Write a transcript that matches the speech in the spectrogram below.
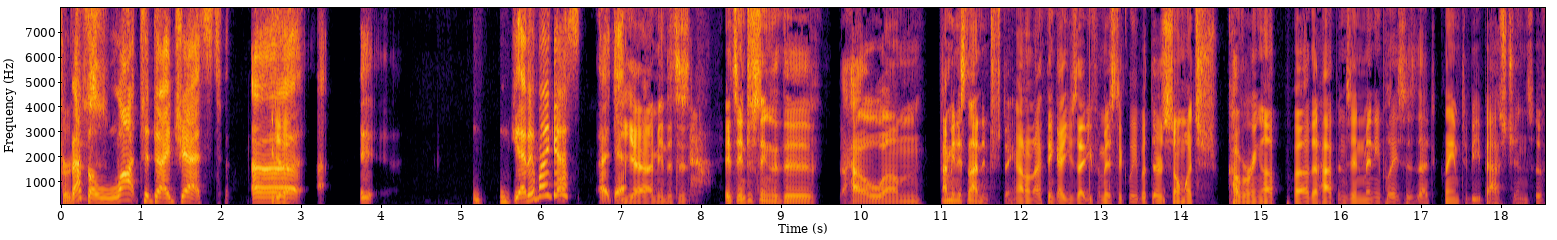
that's a lot to digest. Uh, it- get him, I guess. Uh, yeah. yeah i mean this is it's interesting the how um i mean it's not interesting i don't know i think i use that euphemistically but there's so much covering up uh, that happens in many places that claim to be bastions of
